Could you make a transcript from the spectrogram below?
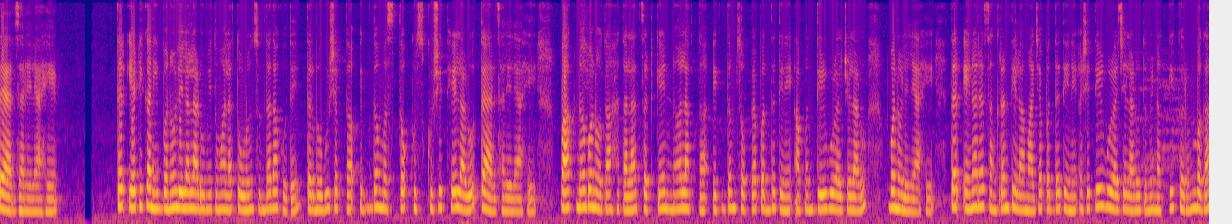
तयार झालेले आहे. तर या ठिकाणी बनवलेला लाडू मी तुम्हाला तोडून सुद्धा दाखवते. तर बघू शकता एकदम मस्त खुसखुशीत हे लाडू तयार झालेले आहे. पाक न बनवता हाताला चटके न लागता एकदम सोप्या पद्धतीने आपण तिळगुळाचे लाडू बनवलेले आहे. तर येणाऱ्या संक्रांतीला माझ्या पद्धतीने असे तिळगुळाचे लाडू तुम्ही नक्की करून बघा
